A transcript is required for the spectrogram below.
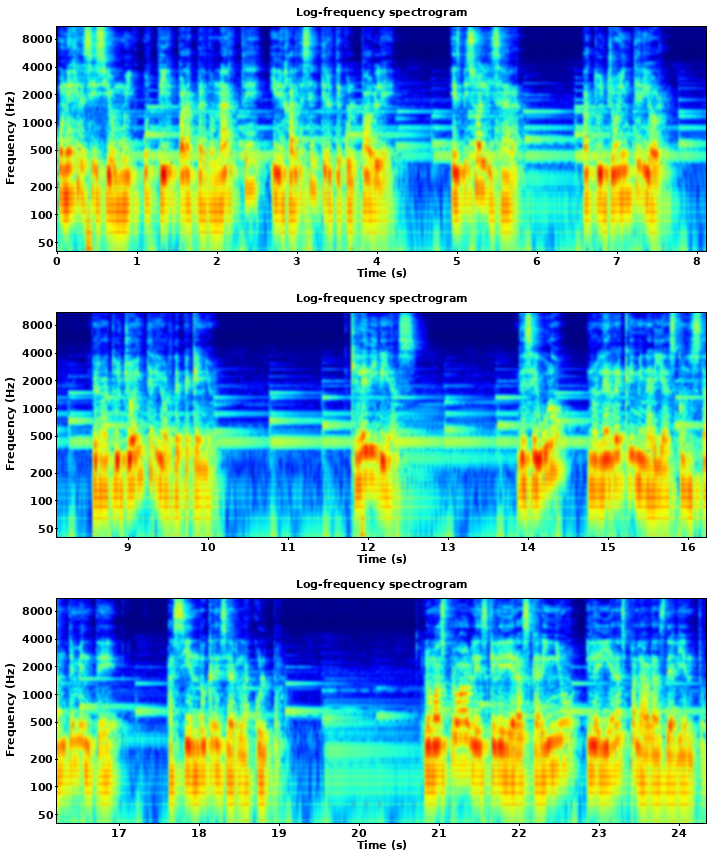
Un ejercicio muy útil para perdonarte y dejar de sentirte culpable es visualizar a tu yo interior, pero a tu yo interior de pequeño. ¿Qué le dirías? De seguro no le recriminarías constantemente haciendo crecer la culpa. Lo más probable es que le dieras cariño y le dieras palabras de aliento.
